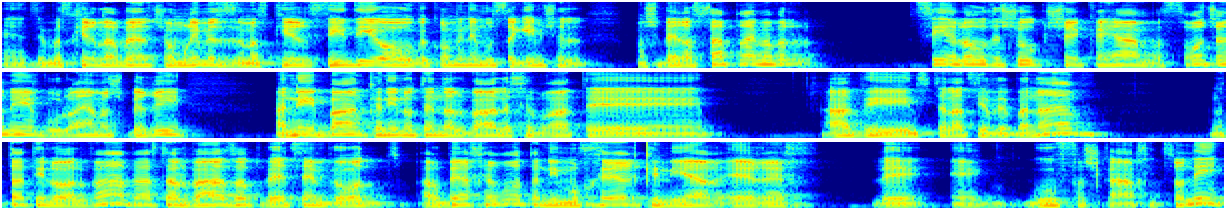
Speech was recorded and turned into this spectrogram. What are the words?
אה, זה מזכיר להרבה, שאומרים את זה, זה מזכיר CDO וכל מיני מושגים של משבר הסאב פריים, אבל CLO זה שוק שקיים עשרות שנים והוא לא היה משברי. אני בנק, אני נותן הלוואה לחברת אה, אבי אינסטלציה ובניו, נתתי לו הלוואה, ואז את ההלוואה הזאת בעצם, ועוד הרבה אחרות, אני מוכר כנייר ערך לגוף השקעה חיצוני,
